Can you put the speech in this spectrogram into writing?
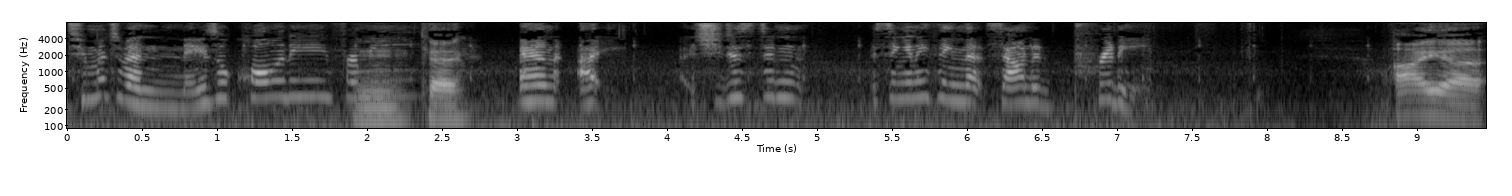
too much of a nasal quality for me, okay, and I she just didn't sing anything that sounded pretty. I uh,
